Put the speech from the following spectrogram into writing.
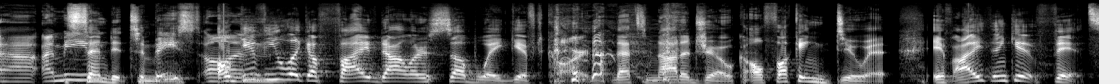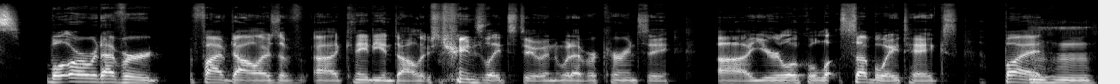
uh, I mean, Send it to me. based I'll give you like a $5 Subway gift card. That's not a joke. I'll fucking do it. If I think it fits. well, or whatever five dollars of uh, Canadian dollars translates to in whatever currency uh, your local subway takes. But Mhm.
